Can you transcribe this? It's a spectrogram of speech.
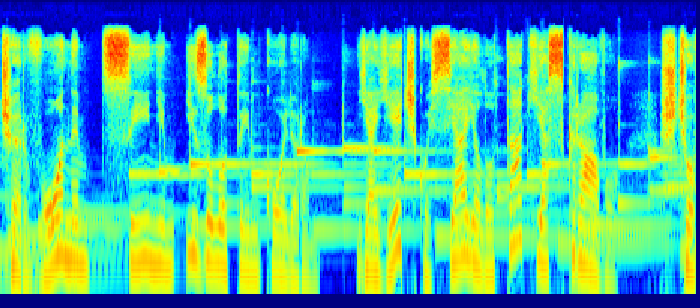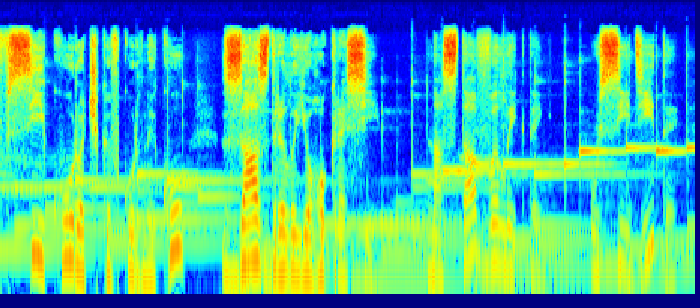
червоним, синім і золотим кольором. Яєчко сяяло так яскраво, що всі курочки в курнику заздрили його красі. Настав Великдень. Усі діти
